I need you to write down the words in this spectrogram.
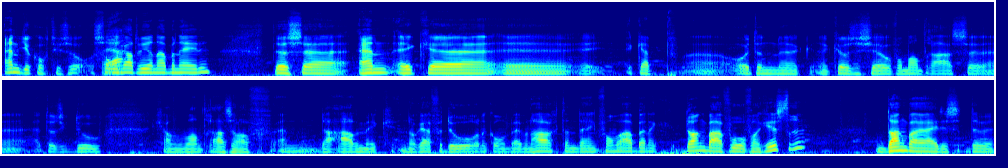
en je cortisol gaat weer naar beneden. Dus, eh, en ik, eh, eh, ik heb eh, ooit een, eh, cursusje over mantra's. eh, dus ik doe, ik ga mijn mantra's af en daar adem ik nog even door. En dan kom ik bij mijn hart en denk van waar ben ik dankbaar voor van gisteren. Dankbaarheid is de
